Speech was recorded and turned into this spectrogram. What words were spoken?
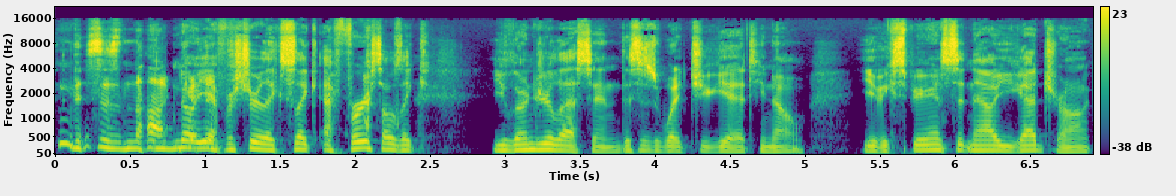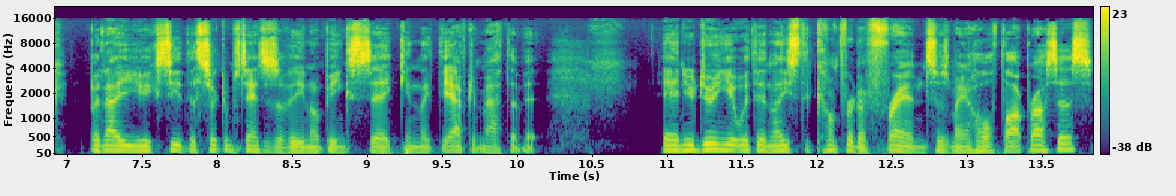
this is not No, good. yeah, for sure. Like, so like at first I was like, you learned your lesson. This is what you get. You know, you've experienced it now. You got drunk, but now you see the circumstances of you know being sick and like the aftermath of it, and you're doing it within at least the comfort of friends. Was my whole thought process.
